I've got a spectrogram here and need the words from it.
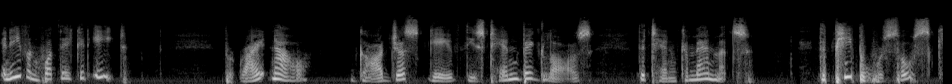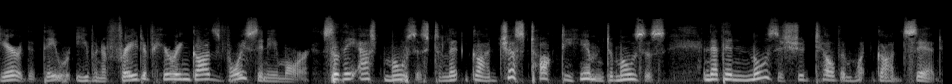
and even what they could eat. But right now, God just gave these ten big laws, the Ten Commandments. The people were so scared that they were even afraid of hearing God's voice any more. So they asked Moses to let God just talk to him, to Moses, and that then Moses should tell them what God said.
